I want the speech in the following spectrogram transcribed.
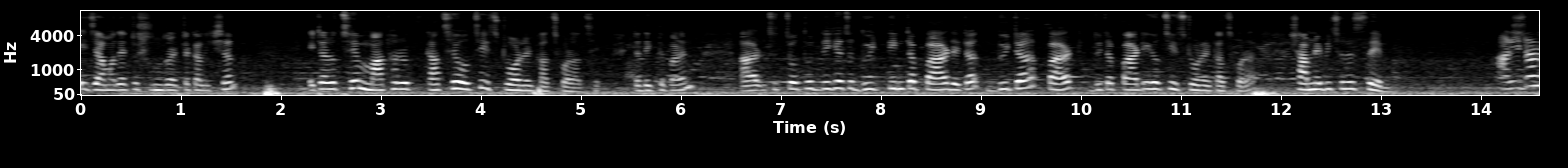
এই যে আমাদের একটা সুন্দর একটা কালেকশন। এটার হচ্ছে মাথার কাছে হচ্ছে স্টোনের কাজ করা আছে। এটা দেখতে পারেন। আর হচ্ছে চতুর্দিকে হচ্ছে দুই তিনটা পার্ট এটা। দুইটা পার্ট দুইটা পার্টই হচ্ছে স্টোনের কাজ করা। সামনে পিছনে সেম। আর এটার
